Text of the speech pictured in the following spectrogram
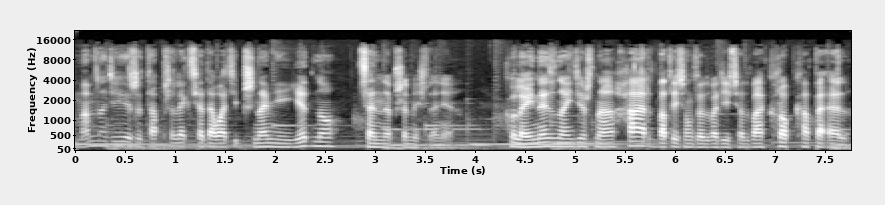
Mam nadzieję, że ta prelekcja dała Ci przynajmniej jedno cenne przemyślenie. Kolejne znajdziesz na hr2022.pl.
